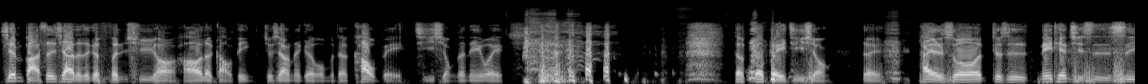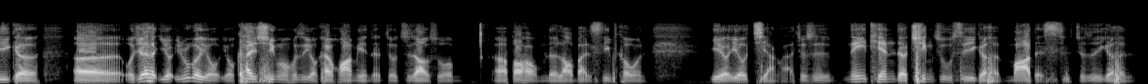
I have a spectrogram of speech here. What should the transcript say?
先把剩下的这个分区哈好好的搞定，就像那个我们的靠北极熊的那位 的的北极熊，对他也说，就是那天其实是一个呃，我觉得有如果有有看新闻或者有看画面的，就知道说，呃，包含我们的老板 Steve Cohen 也有也有讲啊，就是那一天的庆祝是一个很 modest，就是一个很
